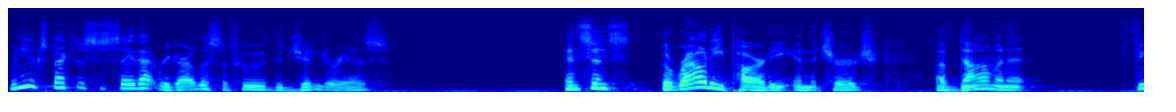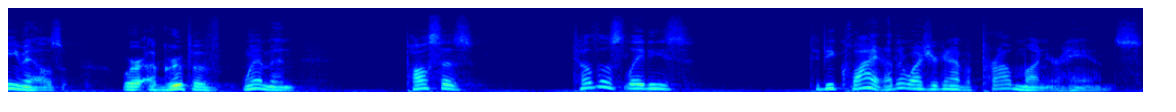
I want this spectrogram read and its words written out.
Wouldn't you expect us to say that regardless of who the gender is? And since the rowdy party in the church of dominant females were a group of women, Paul says, Tell those ladies to be quiet. Otherwise, you're going to have a problem on your hands.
